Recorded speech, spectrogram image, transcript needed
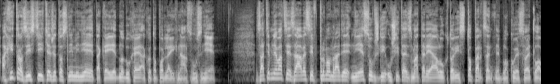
A chytro zistíte, že to s nimi nie je také jednoduché, ako to podľa ich názvu znie. Zatemňovacie závesy v prvom rade nie sú vždy ušité z materiálu, ktorý 100% blokuje svetlo.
